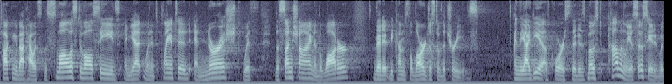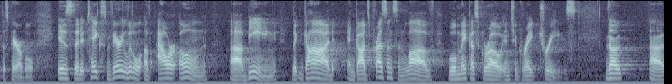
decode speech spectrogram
talking about how it's the smallest of all seeds, and yet when it's planted and nourished with the sunshine and the water, that it becomes the largest of the trees. And the idea, of course, that is most commonly associated with this parable is that it takes very little of our own uh, being, that God and God's presence and love will make us grow into great trees. The, uh,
